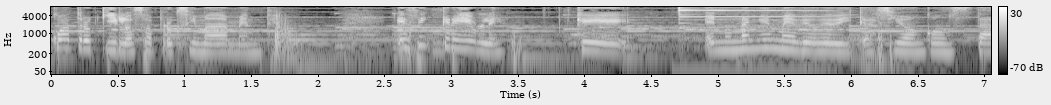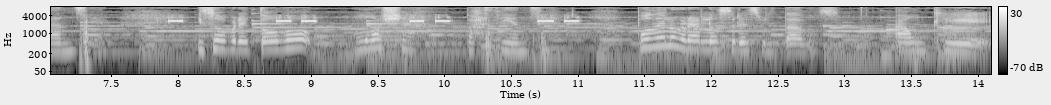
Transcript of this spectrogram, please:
4 kilos aproximadamente. Es increíble que en un año y medio de dedicación, constancia y sobre todo mucha paciencia, pude lograr los resultados, aunque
